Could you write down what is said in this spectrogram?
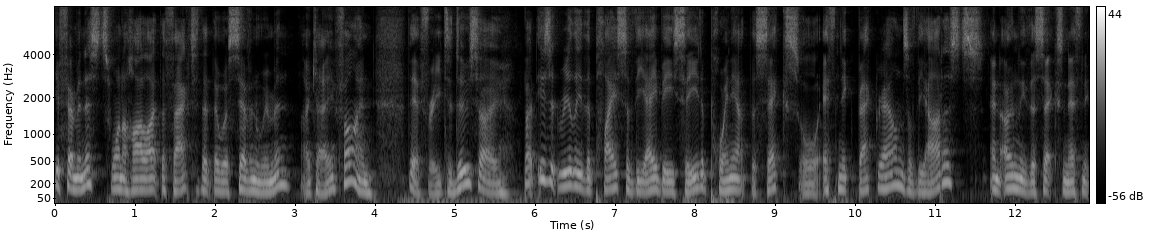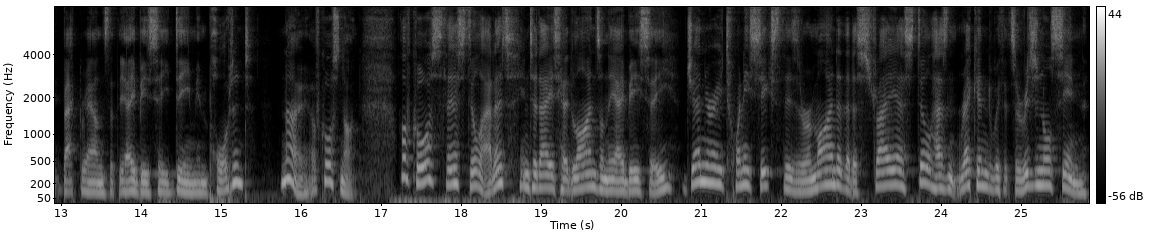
If feminists want to highlight the fact that there were seven women, okay, fine. They're free to do so. But is it really the place of the ABC to point out the sex or ethnic backgrounds of the artists, and only the sex and ethnic backgrounds that the ABC deem important? No, of course not. Of course, they're still at it. In today's headlines on the ABC, January 26th is a reminder that Australia still hasn't reckoned with its original sin.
